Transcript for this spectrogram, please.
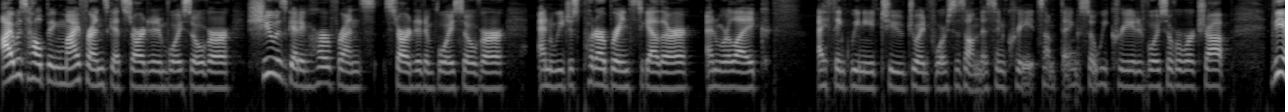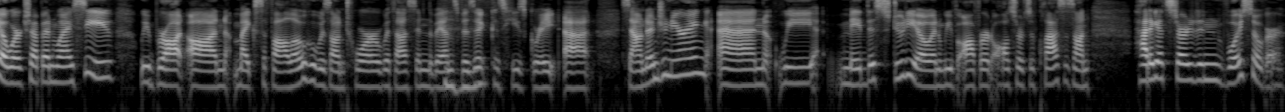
I was helping my friends get started in voiceover. She was getting her friends started in voiceover, and we just put our brains together and we're like, I think we need to join forces on this and create something. So we created Voiceover Workshop VO Workshop NYC. We brought on Mike Cefalo, who was on tour with us in the band's visit because he's great at sound engineering. And we made this studio and we've offered all sorts of classes on how to get started in voiceover.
